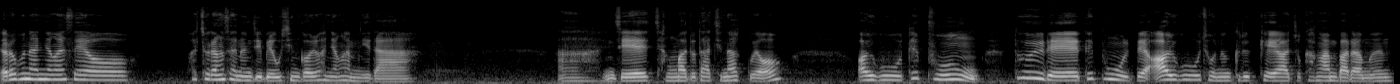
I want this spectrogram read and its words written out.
여러분 안녕하세요. 화초랑 사는 집에 오신 걸 환영합니다. 아, 이제 장마도 다 지났고요. 아이고, 태풍. 토요일에 태풍 올 때, 아이고, 저는 그렇게 아주 강한 바람은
